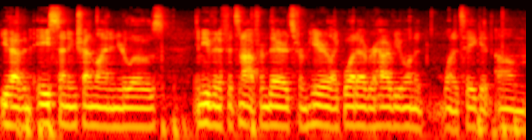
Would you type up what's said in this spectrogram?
you have an ascending trend line in your lows, and even if it's not from there, it's from here, like whatever, however you want to want to take it. Um,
